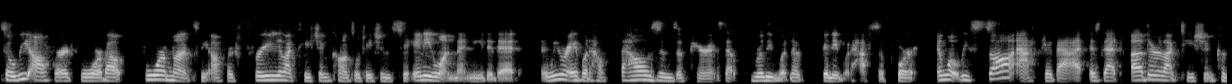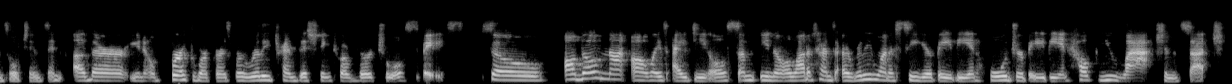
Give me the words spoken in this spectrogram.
So, we offered for about four months, we offered free lactation consultations to anyone that needed it. And we were able to help thousands of parents that really wouldn't have been able to have support. And what we saw after that is that other lactation consultants and other, you know, birth workers were really transitioning to a virtual space. So, although not always ideal, some, you know, a lot of times I really want to see your baby and hold your baby and help you latch and such.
